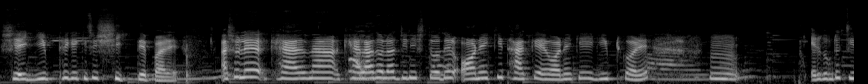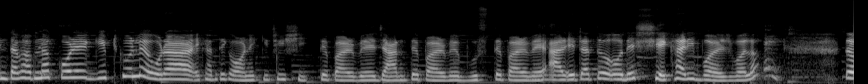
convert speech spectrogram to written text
সেই গিফট থেকে কিছু শিখতে পারে। আসলে খেলনা, খেলাধুলার জিনিস তো ওদের অনেকই থাকে, অনেকেই গিফট করে। এরকম একটু চিন্তা ভাবনা করে গিফট করলে ওরা এখান থেকে অনেক কিছুই শিখতে পারবে জানতে পারবে বুঝতে পারবে। আর এটা তো ওদের শেখারই বয়স বলো? তো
